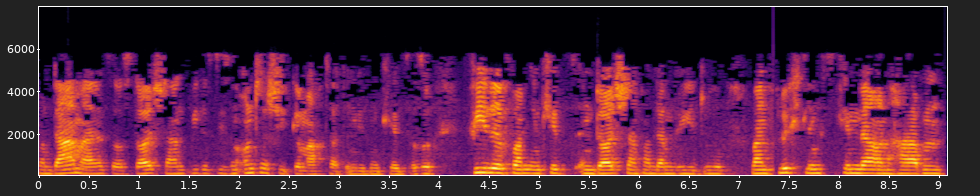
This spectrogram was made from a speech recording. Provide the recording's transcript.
von damals aus Deutschland, wie das diesen Unterschied gemacht hat in diesen Kids. Also viele von den Kids in Deutschland von Damli waren Flüchtlingskinder und haben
